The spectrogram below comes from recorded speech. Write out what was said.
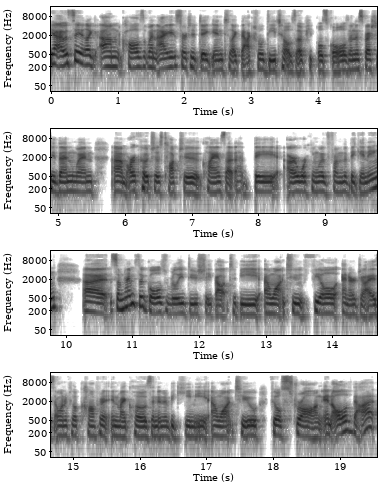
Yeah, I would say like on calls when I start to dig into like the actual details of people's goals, and especially then when um, our coaches talk to clients that they are working with from the beginning, uh, sometimes the goals really do shape out to be I want to feel energized, I want to feel confident in my clothes and in a bikini, I want to feel strong, and all of that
